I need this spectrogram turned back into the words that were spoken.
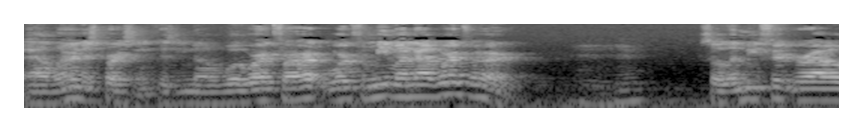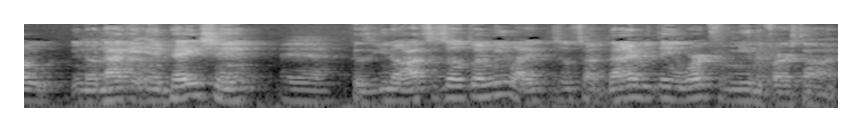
I learn this person because you know what worked for her, work for me might not work for her. Mm-hmm. So let me figure out, you know, not get impatient Yeah, because you know, I so for me like sometimes not everything worked for me the first time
